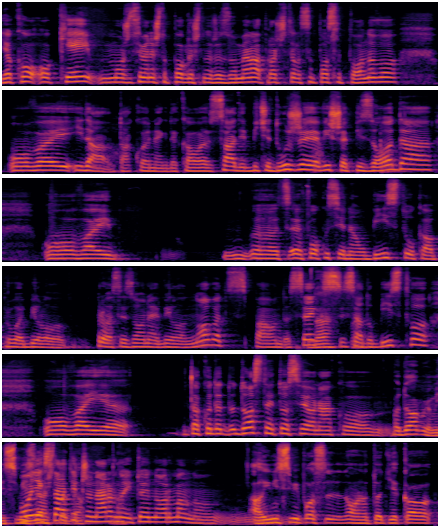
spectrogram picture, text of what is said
Iako, ok, možda sam ja nešto pogrešno razumela, pročitala sam posle ponovo ovaj, i da, tako je negde. Kao sad je, bit će duže, više epizoda, ovaj, e, fokus je na ubistvu, kao prvo je bilo prva sezona je bilo novac, pa onda seks Da, i sad ubistvo. Ovaj, e, tako da dosta je to sve onako... Pa dobro, mislim, On je znaš šta, da. naravno, i to je normalno. Ali mislim i posle, ono, to ti je kao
